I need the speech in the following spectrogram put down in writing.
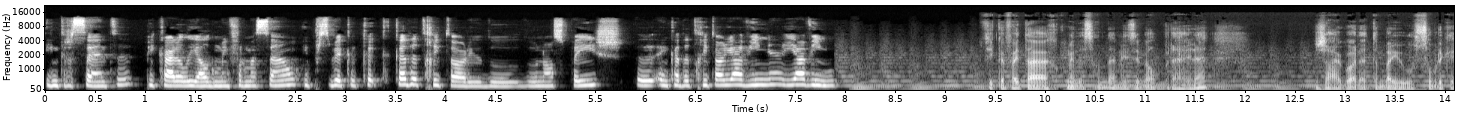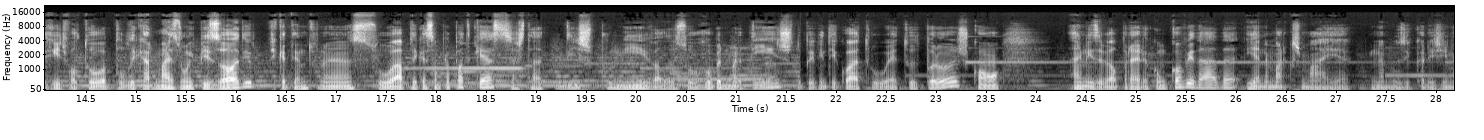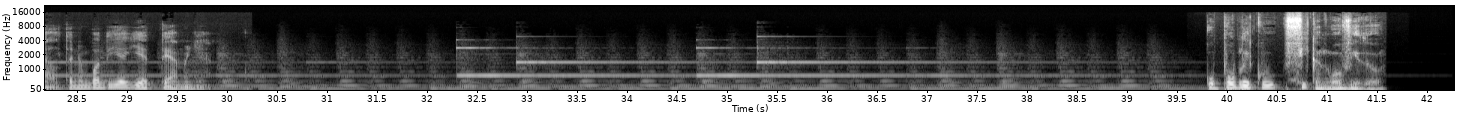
interessante picar ali alguma informação e perceber que, que, que cada território do, do nosso país, eh, em cada território há vinha e há vinho. Fica feita a recomendação da Ana Isabel Pereira. Já agora também o Sobre Carris voltou a publicar mais um episódio. Fique atento na sua aplicação para podcast, já está disponível. Eu sou o Ruben Martins, do P24 É Tudo por Hoje, com Ana Isabel Pereira como convidada e Ana Marques Maia na música original. Tenham um bom dia e até amanhã. O público fica no ouvido.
